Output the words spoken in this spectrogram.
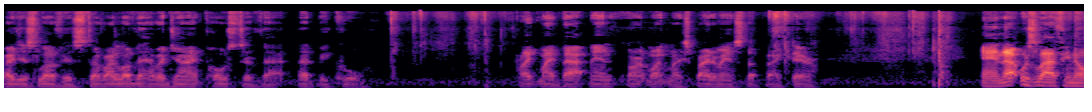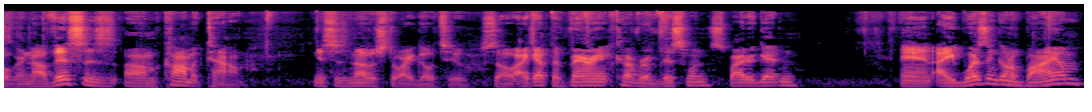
I just love his stuff. I love to have a giant poster of that. That'd be cool. Like my Batman or like my Spider Man stuff back there. And that was Laughing Ogre. Now this is um, Comic Town. This is another store I go to. So I got the variant cover of this one, Spider-Geddon. And I wasn't going to buy them.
